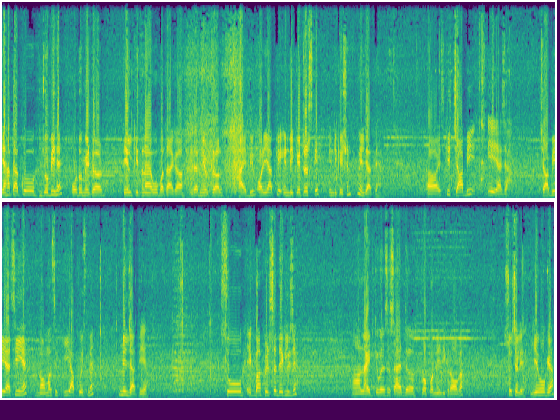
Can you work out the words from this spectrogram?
यहाँ पे आपको जो भी है ओडोमीटर तेल कितना है वो बताएगा इधर न्यूट्रल हाई बीम और ये आपके इंडिकेटर्स के इंडिकेशन मिल जाते हैं। आ, इसकी चाबी ए आ जा चाबी ऐसी है नॉर्मल सी की आपको इसमें मिल जाती है। सो एक बार फिर से देख लीजिए। लाइट की वजह से शायद प्रॉपर नहीं दिख रहा होगा। सो चलिए, ये हो गया।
